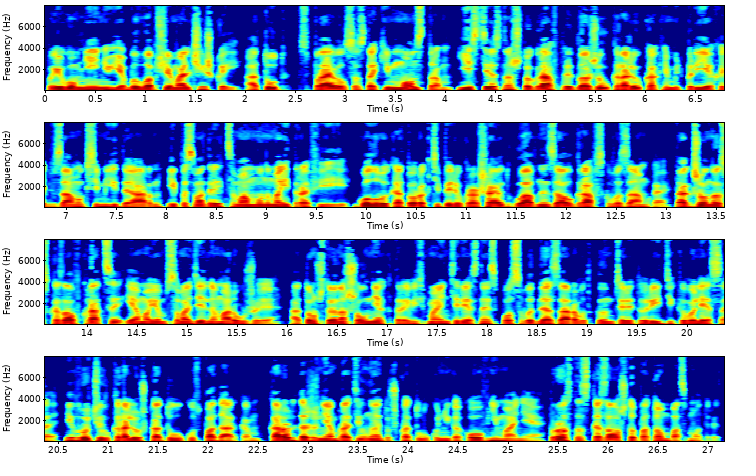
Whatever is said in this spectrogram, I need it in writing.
По его мнению, я был вообще мальчишкой. А тут справился с таким монстром. Естественно, что граф предложил королю как-нибудь приехать в замок семьи де Арн и посмотреть самому на мои трофеи трофеи, головы которых теперь украшают главный зал графского замка. Также он рассказал вкратце и о моем самодельном оружии, о том, что я нашел некоторые весьма интересные способы для заработка на территории дикого леса, и вручил королю шкатулку с подарком. Король даже не обратил на эту шкатулку никакого внимания, просто сказал, что потом посмотрит.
